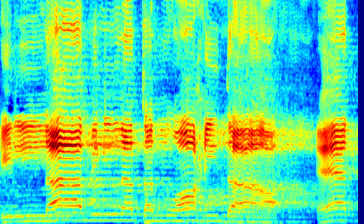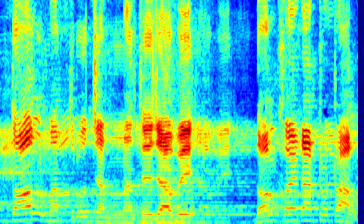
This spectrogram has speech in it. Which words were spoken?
ইল্লা মিল্লাতান ওয়াহিদা। এক দল মাত্র জান্নাতে যাবে। দল কয়টা টোটাল?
